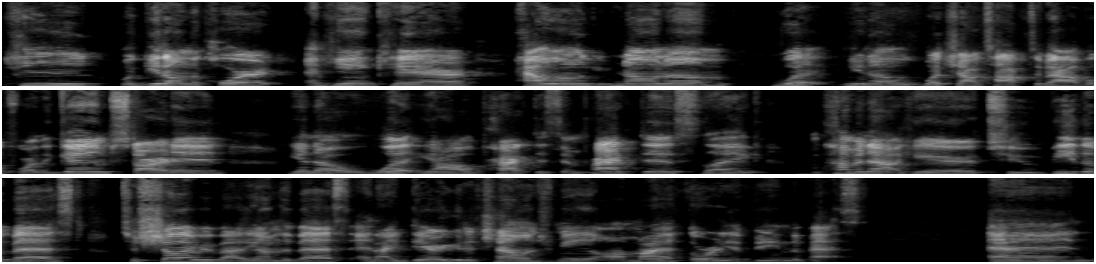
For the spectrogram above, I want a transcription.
he would get on the court and he didn't care how long you've known him, what you know, what y'all talked about before the game started, you know, what y'all practice and practice. Like, I'm coming out here to be the best, to show everybody I'm the best, and I dare you to challenge me on my authority of being the best. And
